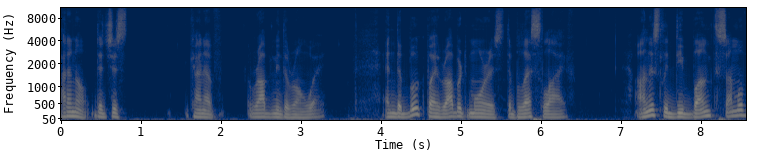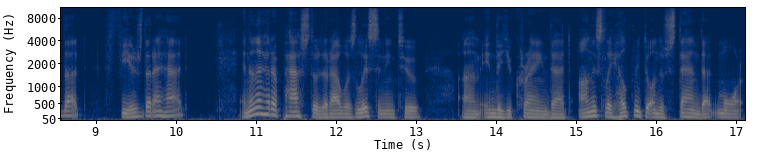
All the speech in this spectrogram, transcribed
I don't know, that just kind of rubbed me the wrong way. And the book by Robert Morris, The Blessed Life, honestly debunked some of that fears that I had. And then I had a pastor that I was listening to um, in the Ukraine that honestly helped me to understand that more.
